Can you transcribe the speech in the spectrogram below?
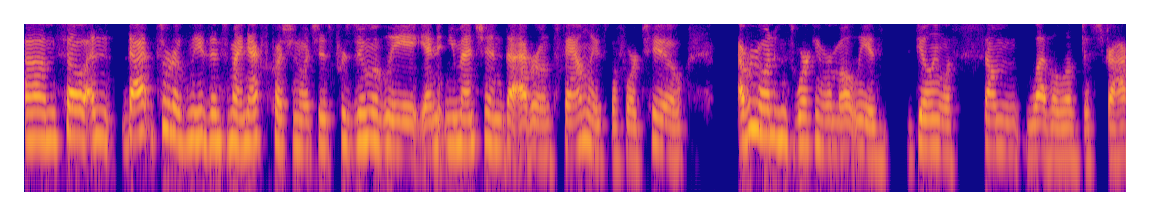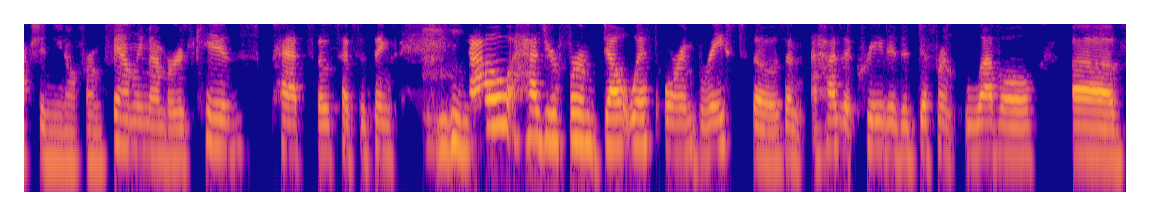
um, so and that sort of leads into my next question which is presumably and you mentioned that everyone's families before too everyone who's working remotely is dealing with some level of distraction you know from family members kids pets those types of things. How has your firm dealt with or embraced those and has it created a different level of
